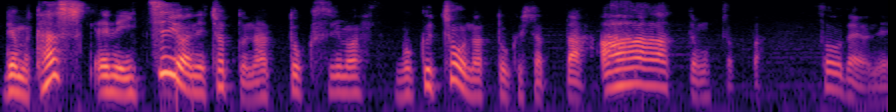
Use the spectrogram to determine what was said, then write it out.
でも確かえね、1位はね、ちょっと納得します。僕超納得しちゃった。あーって思っちゃった。そうだよねっ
